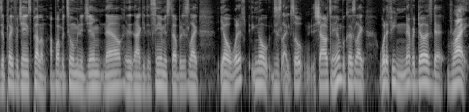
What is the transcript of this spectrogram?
to play for James Pelham. I bump into him in the gym now, and I get to see him and stuff. But it's like, yo, what if you know? Just like so, shout out to him because like, what if he never does that? Right.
